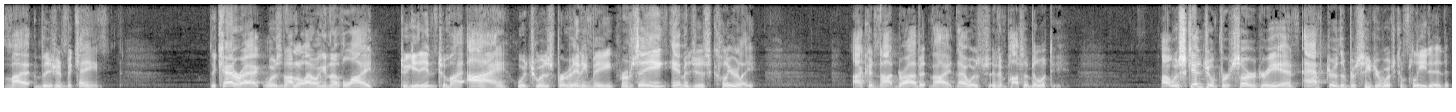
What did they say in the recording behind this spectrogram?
my vision became. The cataract was not allowing enough light to get into my eye, which was preventing me from seeing images clearly. I could not drive at night. That was an impossibility. I was scheduled for surgery, and after the procedure was completed,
